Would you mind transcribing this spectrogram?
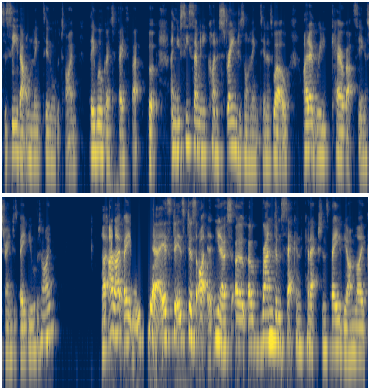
to see that on LinkedIn all the time they will go to Facebook. And you see so many kind of strangers on LinkedIn as well. I don't really care about seeing a stranger's baby all the time. Like, I like babies. Yeah, it's it's just you know a, a random second connections baby. I'm like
